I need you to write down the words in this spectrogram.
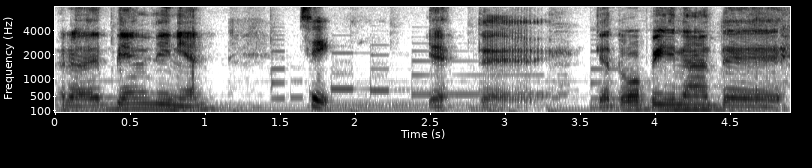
Pero es bien lineal. Sí. Este, ¿Qué tú opinas de.?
